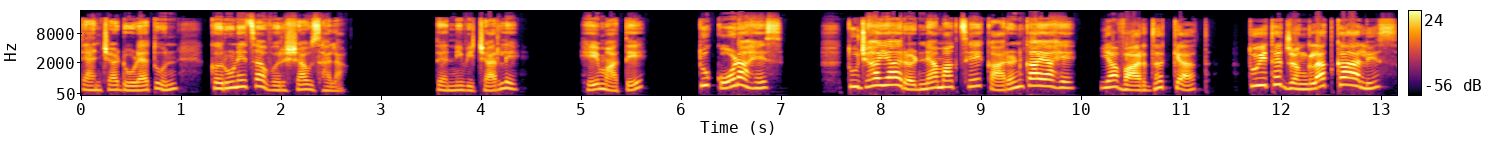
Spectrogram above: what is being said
त्यांच्या डोळ्यातून करुणेचा वर्षाव झाला. त्यांनी विचारले हे माते तू कोण आहेस? तुझ्या या रडण्यामागचे कारण काय आहे? या वार्धक्यात तू इथे जंगलात का आलीस?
